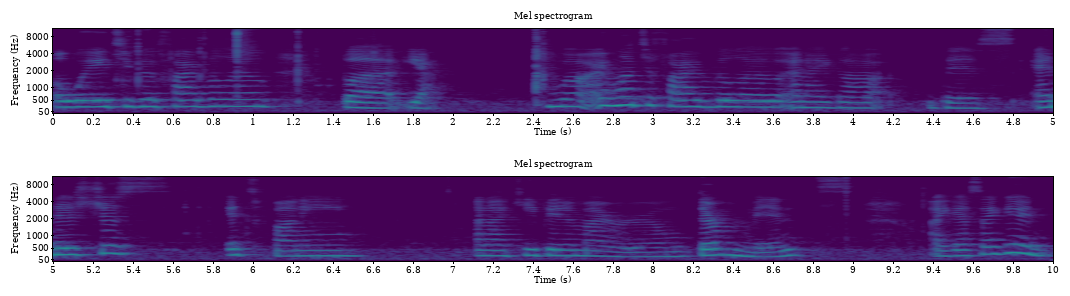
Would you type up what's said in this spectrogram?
away to go Five Below but yeah well I went to Five Below and I got this and it's just it's funny and I keep it in my room they're mints I guess I could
